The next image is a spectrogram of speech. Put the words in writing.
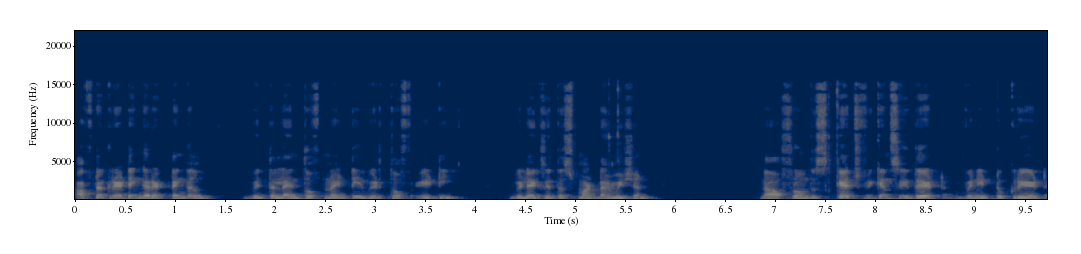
After creating a rectangle with the length of 90, width of 80, we'll exit the smart dimension. Now from the sketch we can see that we need to create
